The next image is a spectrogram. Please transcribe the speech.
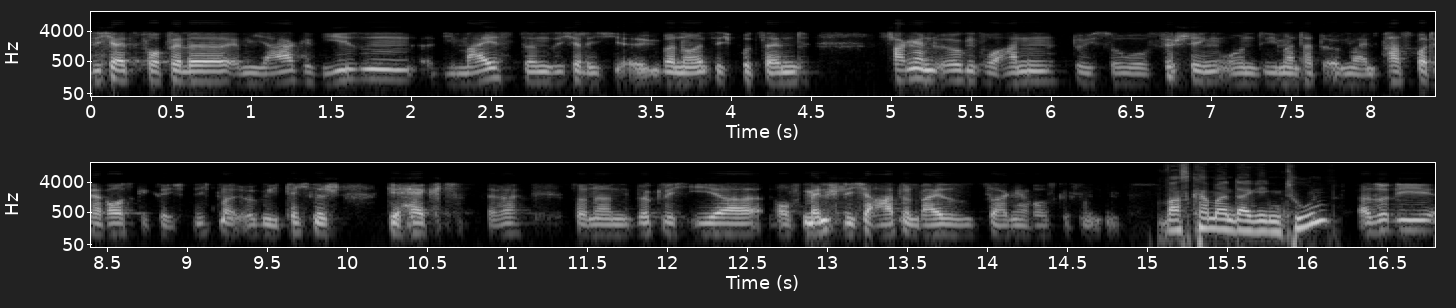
Sicherheitsvorfälle im Jahr gewesen. Die meisten, sicherlich äh, über 90 Prozent, fangen irgendwo an durch so Phishing und jemand hat irgendwo ein Passwort herausgekriegt. Nicht mal irgendwie technisch gehackt, sondern wirklich eher auf menschliche Art und Weise sozusagen herausgefunden. Was kann man dagegen tun? Also die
